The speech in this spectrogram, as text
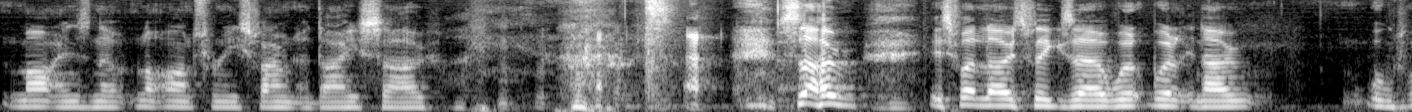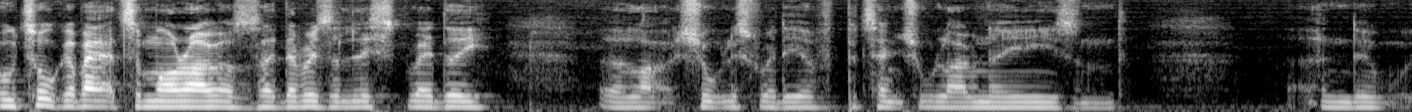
Martin's not, not answering his phone today, so so it's one of those things. Uh, we'll, we'll, you know we'll, we'll talk about it tomorrow. As I said, there is a list ready, uh, like a short list ready of potential loanees, and and uh,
